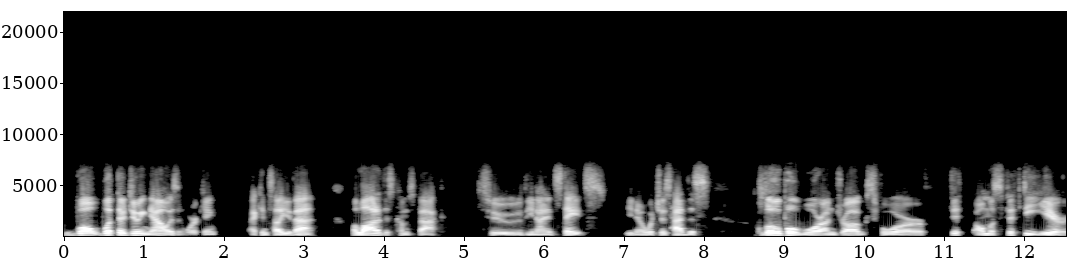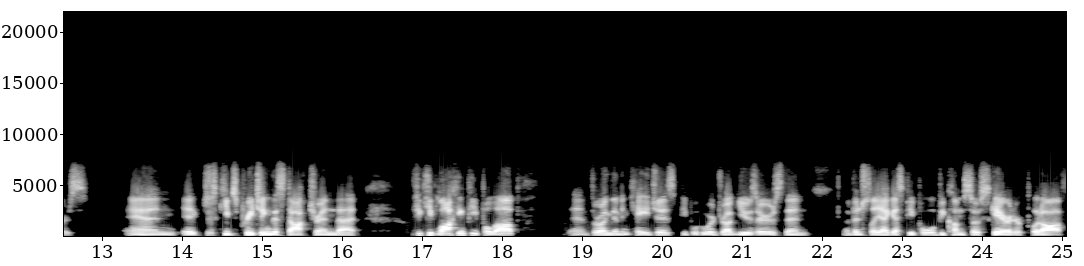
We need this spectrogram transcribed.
well what they're doing now isn't working i can tell you that a lot of this comes back to the united states you know, which has had this global war on drugs for 50, almost 50 years. And it just keeps preaching this doctrine that if you keep locking people up and throwing them in cages, people who are drug users, then eventually I guess people will become so scared or put off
